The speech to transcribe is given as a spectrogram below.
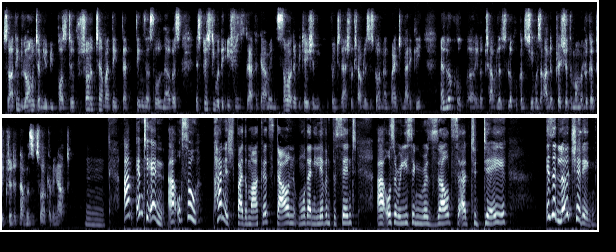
So I think long term you'd be positive. Shorter term, I think that things are still nervous, especially with the issues in Africa. I mean, some of the reputation for international travelers has gone down quite dramatically, and local, uh, you know, travelers, local consumers are under pressure at the moment. Look at the credit numbers so on coming out. Mm. Um, MTN uh, also punished by the markets, down more than 11%, uh, also releasing results uh, today. Is it load shedding?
